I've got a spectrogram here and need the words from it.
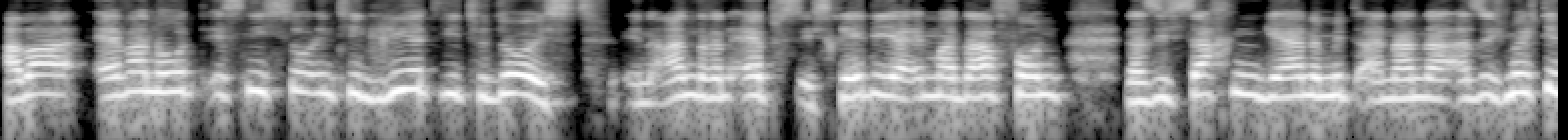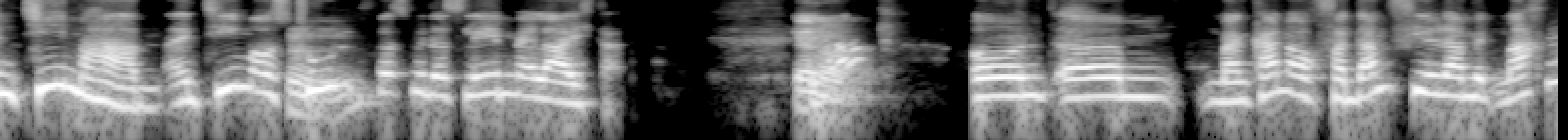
Aber Evernote ist nicht so integriert wie Todoist in anderen Apps. Ich rede ja immer davon, dass ich Sachen gerne miteinander, also ich möchte ein Team haben. Ein Team aus mhm. Tools, das mir das Leben erleichtert. Genau. Ja? Und ähm, man kann auch verdammt viel damit machen.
